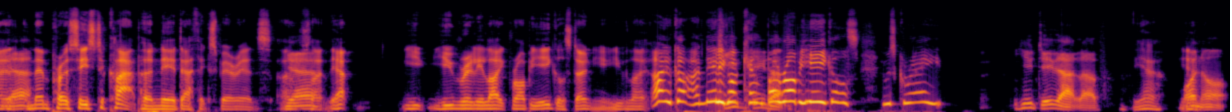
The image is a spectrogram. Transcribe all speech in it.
and, Yeah. and then proceeds to clap her near death experience. I Yeah. like, yep. You you really like Robbie Eagles, don't you? You like I got I nearly got killed by that. Robbie Eagles. It was great. You do that, love. Yeah, yeah. Why not?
